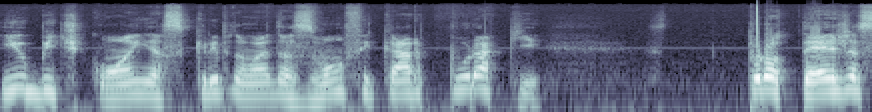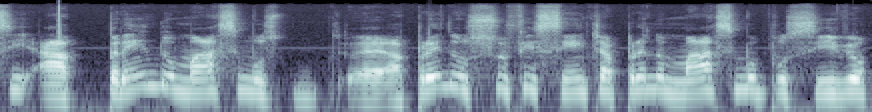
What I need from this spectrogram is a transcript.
e o Bitcoin e as criptomoedas vão ficar por aqui. Proteja-se, aprenda o máximo, é, aprenda o suficiente, aprenda o máximo possível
